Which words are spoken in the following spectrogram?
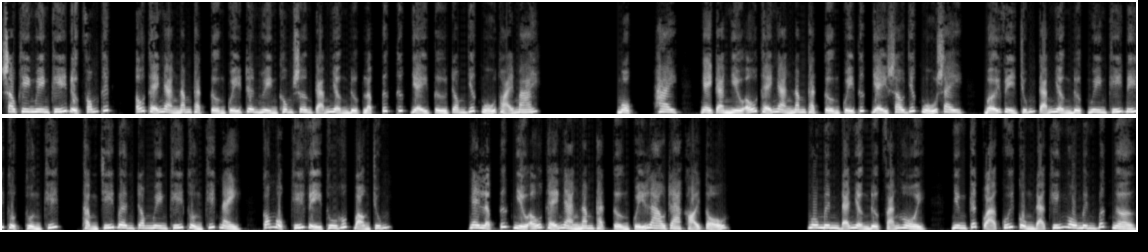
Sau khi nguyên khí được phóng thích, ấu thể ngàn năm thạch tượng quỷ trên huyền không sơn cảm nhận được lập tức thức dậy từ trong giấc ngủ thoải mái. Một, hai, ngày càng nhiều ấu thể ngàn năm thạch tượng quỷ thức dậy sau giấc ngủ say, bởi vì chúng cảm nhận được nguyên khí bí thuật thuần khiết, thậm chí bên trong nguyên khí thuần khiết này có một khí vị thu hút bọn chúng. Ngay lập tức nhiều ấu thể ngàn năm thạch tượng quỷ lao ra khỏi tổ. Ngô minh đã nhận được phản hồi, nhưng kết quả cuối cùng đã khiến ngô minh bất ngờ,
